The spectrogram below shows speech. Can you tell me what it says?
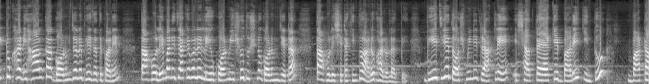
একটুখানি হালকা গরম জলে ভেজাতে পারেন, তাহলে মানে যাকে বলে লিউকওয়ার্ম ঈষদুষ্ণ গরম যেটা, তাহলে সেটা কিন্তু আরও ভালো লাগবে। ভিজিয়ে দশ মিনিট রাখলে এর স্বাদটা একেবারেই কিন্তু বাটা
